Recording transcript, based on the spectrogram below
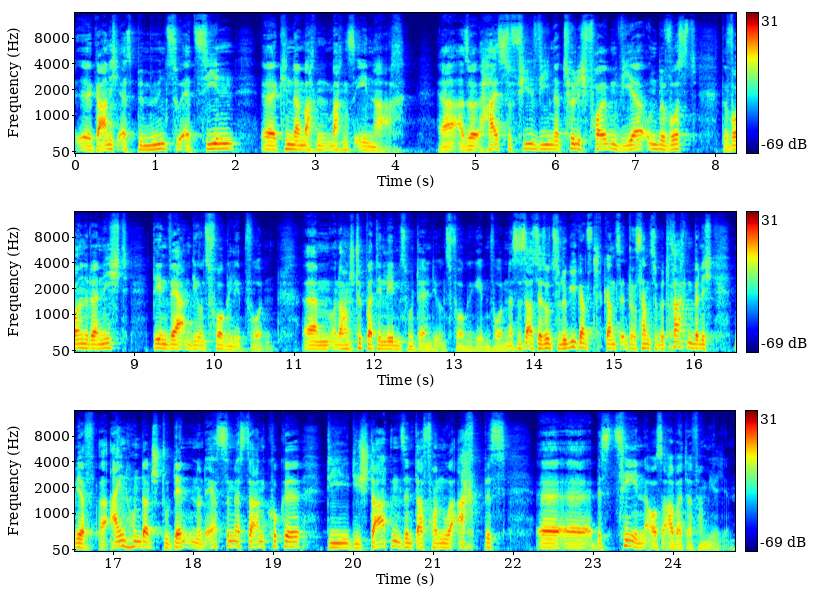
äh, gar nicht erst bemühen zu erziehen, äh, Kinder machen es eh nach. Ja, also heißt so viel wie natürlich folgen wir unbewusst, wir wollen oder nicht, den Werten, die uns vorgelebt wurden ähm, und auch ein Stück weit den Lebensmodellen, die uns vorgegeben wurden. Das ist aus der Soziologie ganz ganz interessant zu betrachten. Wenn ich mir 100 Studenten und Erstsemester angucke, die die starten, sind davon nur acht bis äh, äh, bis zehn aus Arbeiterfamilien.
